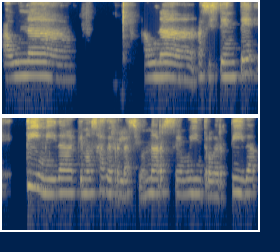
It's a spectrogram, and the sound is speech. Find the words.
a una, a una asistente tímida, que no sabe relacionarse, muy introvertida,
